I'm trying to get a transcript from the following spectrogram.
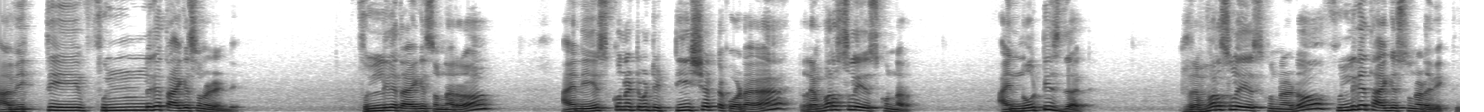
ఆ వ్యక్తి ఫుల్గా తాగేసి ఉన్నాడండి ఫుల్గా తాగేసి ఉన్నారు ఆయన వేసుకున్నటువంటి టీ షర్ట్ కూడా రివర్స్లో వేసుకున్నారు. ఐ నోటీస్ దట్ రివర్స్లో వేసుకున్నాడు ఫుల్గా తాగేస్తున్నాడు ఆ వ్యక్తి.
